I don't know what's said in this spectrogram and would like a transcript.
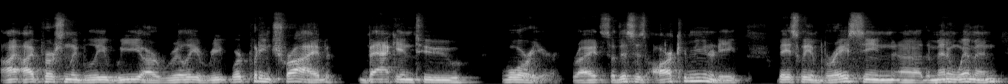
I, I personally believe we are really re- we're putting tribe back into warrior, right? So this is our community basically embracing uh, the men and women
